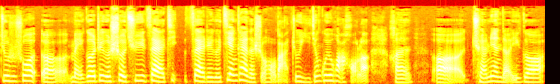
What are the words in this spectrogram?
就是说呃每个这个社区在建在这个建盖的时候吧，就已经规划好了很呃全面的一个。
